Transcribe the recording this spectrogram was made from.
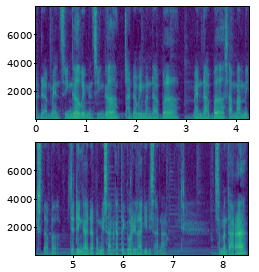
Ada men single, women single, ada women double, men double sama mixed double. Jadi nggak ada pemisahan kategori lagi di sana. Sementara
